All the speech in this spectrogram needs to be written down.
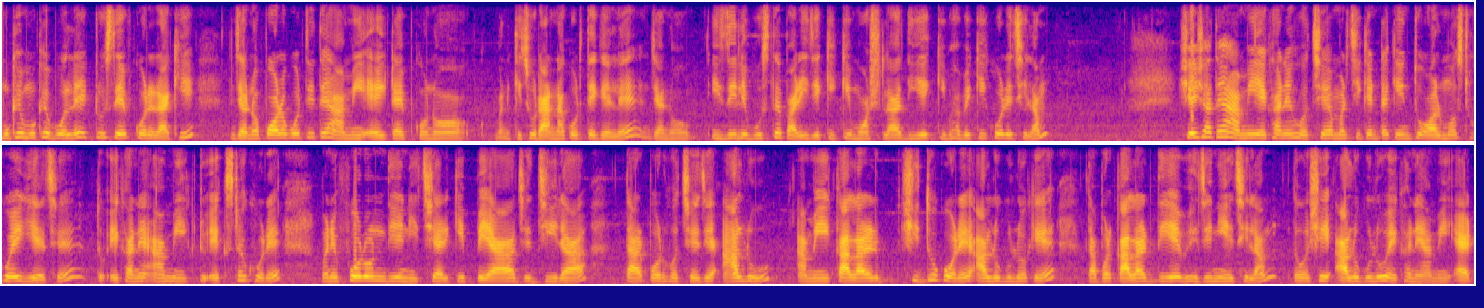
মুখে মুখে বলে একটু সেভ করে রাখি, যেন পরবর্তীতে আমি এই টাইপ কোনো মানে কিছু রান্না করতে গেলে যেন ইজিলি বুঝতে পারি যে কি কি মশলা দিয়ে কীভাবে কি করেছিলাম। সেই সাথে আমি এখানে হচ্ছে আমার চিকেনটা কিন্তু অলমোস্ট হয়ে গিয়েছে। তো এখানে আমি একটু এক্সট্রা করে মানে ফোড়ন দিয়ে নিচ্ছি আর কি, পেঁয়াজ, জিরা, তারপর হচ্ছে যে আলু। আমি কালার সিদ্ধ করে আলুগুলোকে তারপর কালার দিয়ে ভেজে নিয়েছিলাম। তো সেই আলুগুলো এখানে আমি অ্যাড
